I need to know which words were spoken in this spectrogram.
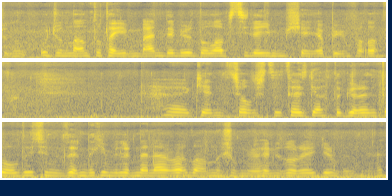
Şunun ucundan tutayım ben de bir dolap sileyim bir şey yapayım falan. E, kendi çalıştığı tezgahta granit olduğu için üzerinde kim bilir neler var da anlaşılmıyor. Henüz oraya girmedim yani.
